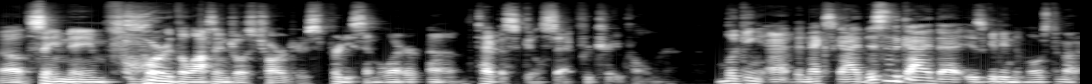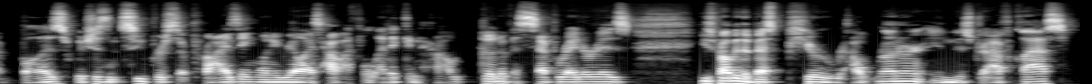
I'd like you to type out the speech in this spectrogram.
uh, same name for the Los Angeles Chargers. Pretty similar um, type of skill set for Trey Palmer looking at the next guy, this is the guy that is getting the most amount of buzz, which isn't super surprising when you realize how athletic and how good of a separator is. He's probably the best pure route runner in this draft class,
